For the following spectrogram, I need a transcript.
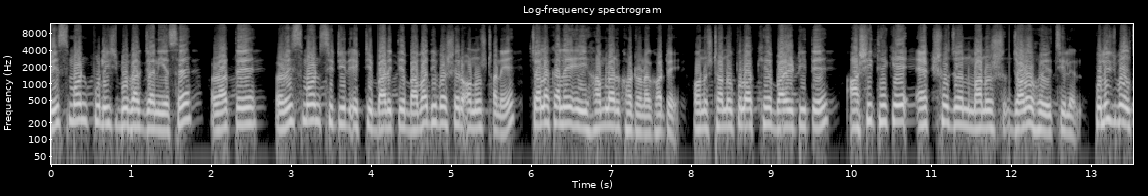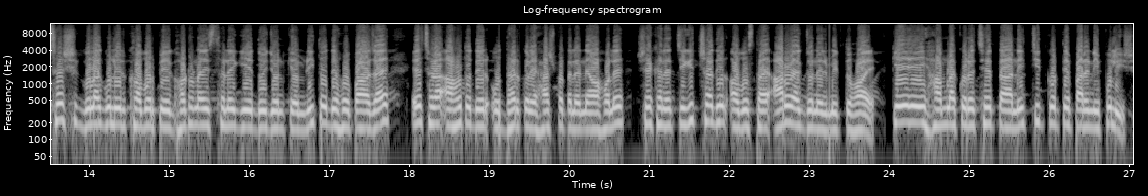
রিসমন্ড পুলিশ বিভাগ জানিয়েছে, রাতে রিসমন্ড সিটির একটি বাড়িতে বাবা দিবসের অনুষ্ঠানে চলাকালে এই হামলার ঘটনা ঘটে। অনুষ্ঠান উপলক্ষে বাড়িটিতে আশি থেকে একশো জন মানুষ জড়ো হয়েছিলেন। পুলিশ বলছে, গোলাগুলির খবর পেয়ে ঘটনাস্থলে গিয়ে দুইজনকে মৃতদেহ পাওয়া যায়। এছাড়া আহতদের উদ্ধার করে হাসপাতালে নেওয়া হলে সেখানে চিকিৎসাধীন অবস্থায় আরও একজনের মৃত্যু হয়। কে এই হামলা করেছে তা নিশ্চিত করতে পারেনি পুলিশ।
